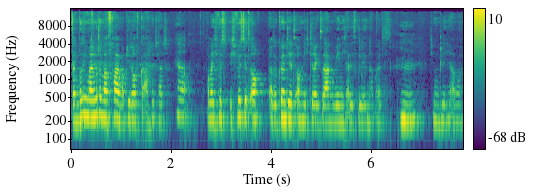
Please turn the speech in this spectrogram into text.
Dann muss ich meine Mutter mal fragen, ob die darauf geachtet hat. Ja. Aber ich wüsste, ich wüsste jetzt auch, also könnte jetzt auch nicht direkt sagen, wen ich alles gelesen habe als mhm. Jugendliche, aber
